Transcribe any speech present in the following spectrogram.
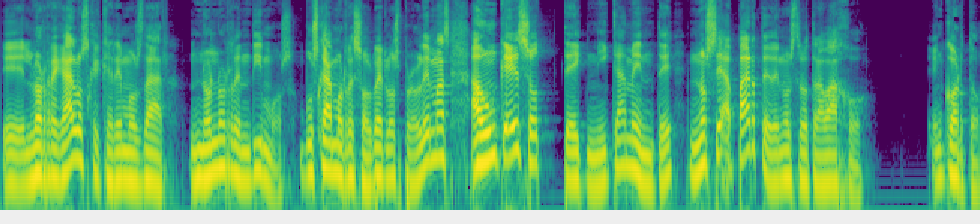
eh, los regalos que queremos dar. No nos rendimos, buscamos resolver los problemas, aunque eso técnicamente no sea parte de nuestro trabajo. En corto,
